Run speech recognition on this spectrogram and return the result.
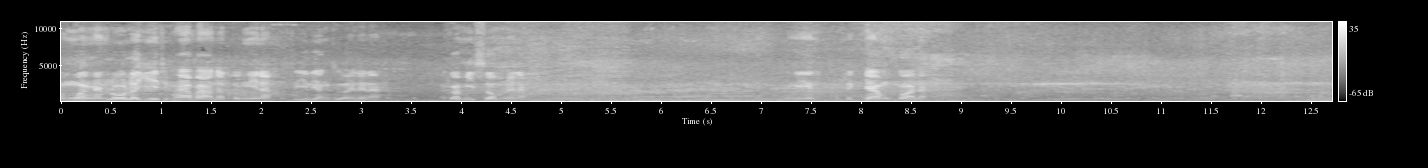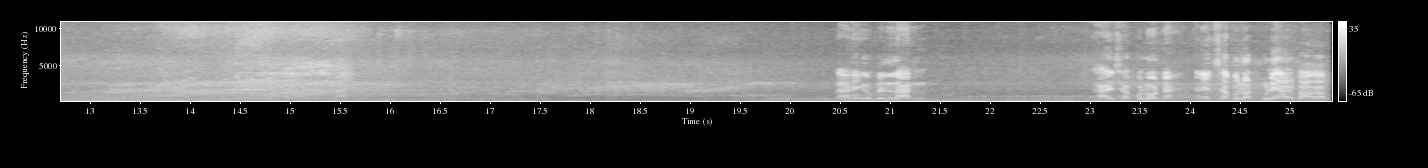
มะม่วงนั้นโลละยี่สิบห้าบาทนะตรงนี้นะ สีเหลืองสวยเลยนะ แล้วก็มีส้มเลยนะ ตรงนี้เป็นแก้วมังกรนะ ร้านนี้ก็เป็นร้าน ขายสับปะรดนะ อันนี้สับปะรดผู้แลหรือเปล่าครับ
